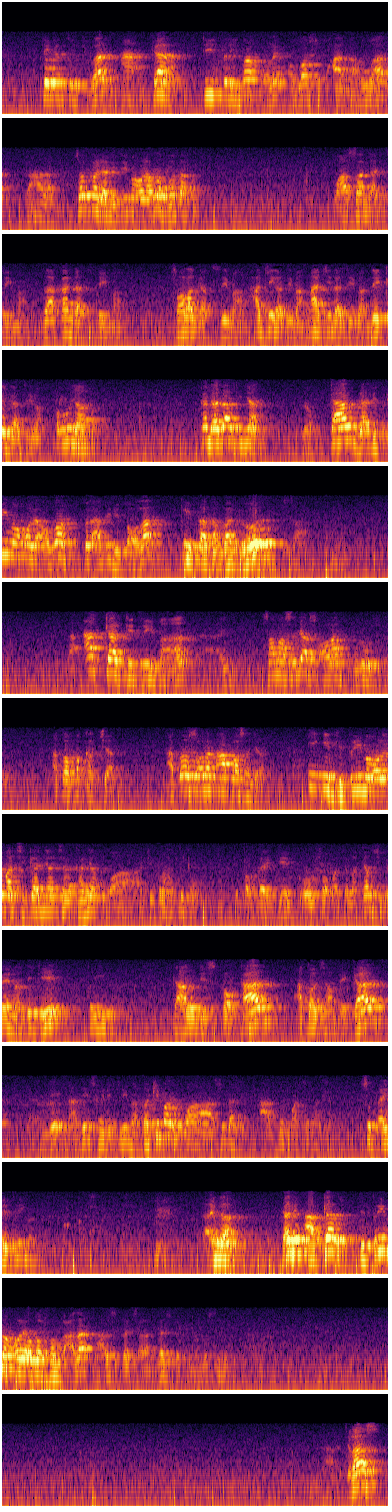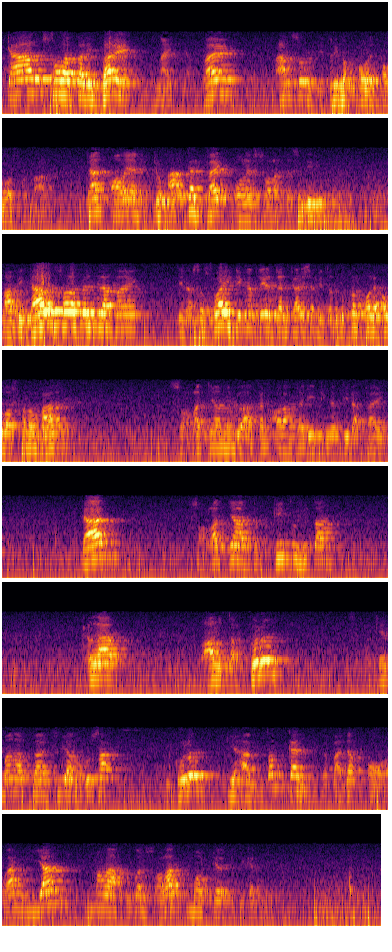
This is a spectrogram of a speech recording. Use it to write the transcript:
dengan tujuan agar diterima oleh Allah Subhanahu wa taala. So kalau diterima oleh Allah buat apa? Puasa nggak diterima, zakat nggak diterima, sholat nggak diterima, haji nggak diterima, ngaji nggak diterima, zikir nggak diterima. Perlunya apa? Kan ada artinya. Loh, kalau nggak diterima oleh Allah berarti ditolak, kita tambah dosa. Nah, agar diterima, nah, sama saja seorang buruh atau pekerja atau seorang apa saja ingin diterima oleh majikannya, jaganya, wah diperhatikan, diperbaiki, gosok macam-macam supaya nanti diterima. Kalau disetorkan atau disampaikan, nanti nanti supaya diterima. Bagaimana? Wah sudah diatur macam-macam supaya diterima. Nah enggak. Jadi agar diterima oleh Allah SWT harus kita jalankan sebagai muslim. Nah, jelas kalau sholat tadi baik, naiknya baik, langsung diterima oleh Allah SWT. Dan oleh yang didoakan baik oleh sholatnya sendiri. Tapi kalau sholat tadi tidak baik, tidak sesuai dengan real dan garis yang ditentukan oleh Allah SWT, Sholatnya mendoakan orang tadi dengan tidak baik. Dan sholatnya begitu hitam, gelap, lalu tergulung. Sebagaimana baju yang rusak digulung, dihantamkan kepada orang yang melakukan sholat model demikian ini.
